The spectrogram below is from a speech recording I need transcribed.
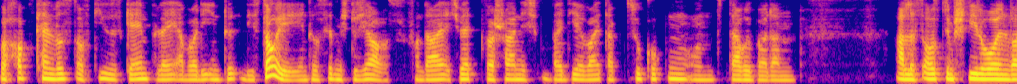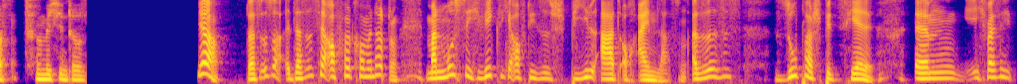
überhaupt keine Lust auf dieses Gameplay, aber die, die Story interessiert mich durchaus. Von daher, ich werde wahrscheinlich bei dir weiter zugucken und darüber dann alles aus dem Spiel holen, was für mich interessiert. Ja, das ist, das ist ja auch vollkommen in Ordnung. Man muss sich wirklich auf diese Spielart auch einlassen. Also es ist super speziell. Ähm, ich weiß nicht,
